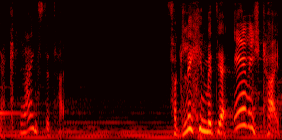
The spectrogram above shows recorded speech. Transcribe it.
Der kleinste Teil. Verglichen mit der Ewigkeit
